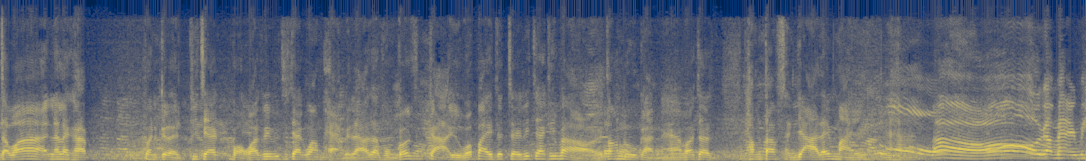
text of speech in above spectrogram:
แต่ว่านั่นแหละครับ วันเกิดพี่แจ็คบอกว่าพี่พี่แจ็ควางแผนไปแล้ว แต่ผมก็กะอยู่ว่าไปจะเจอพี่แจ็คหรือเปล่าต้องดูกันนะฮะว่าจะทำตามสัญญาได้ไหมนะฮะอ้าวโอ้กำแพงเพ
